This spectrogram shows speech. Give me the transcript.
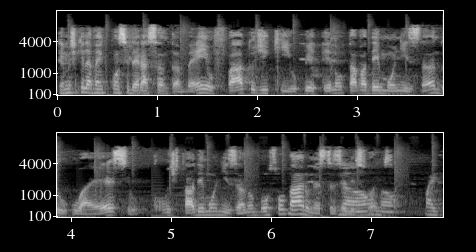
Temos que levar em consideração também o fato de que o PT não estava demonizando o Aécio como está demonizando o Bolsonaro nessas Não, eleições. não. Mas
